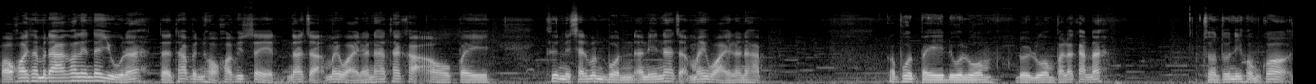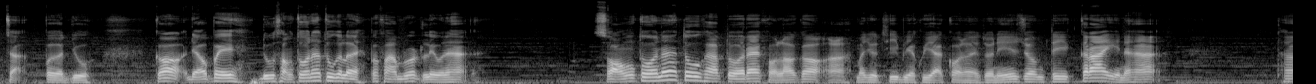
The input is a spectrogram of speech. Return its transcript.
หอคอยธรรมดาก็เล่นได้อยู่นะ แต่ถ้าเป็นหอคอยพิเศษน่าจะไม่ไหวแล้วนะถ้าเขาเอาไปขึ้นในชั้นบนๆอันนี้น่าจะไม่ไหวแล้วนะครับ ก็พูดไปดูรวมโดยรวมไปแล้วกันนะ ส่วนตัวนี้ผมก็จะเปิดอยู่ ก็เดี๋ยวไปดู 2 ตัวหน้าตู้กันเลยเพื่อฟามรวดเร็วนะฮะ สองตัวหน้าตู้ครับ ตัวแรกของเราก็อะมาอยู่ที่เบียคุยะก่อนเลย ตัวนี้โจมตีใกล้นะฮะ ถ้า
